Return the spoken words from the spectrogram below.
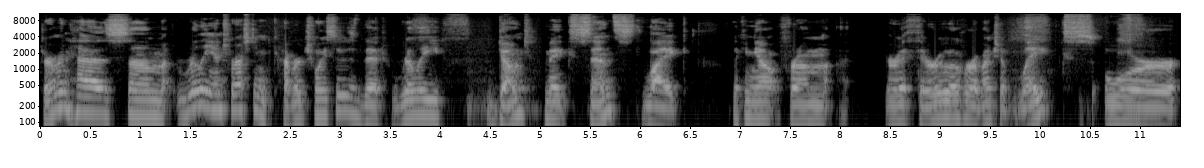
German has some really interesting cover choices that really don't make sense, like looking out from Urithiru over a bunch of lakes, or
